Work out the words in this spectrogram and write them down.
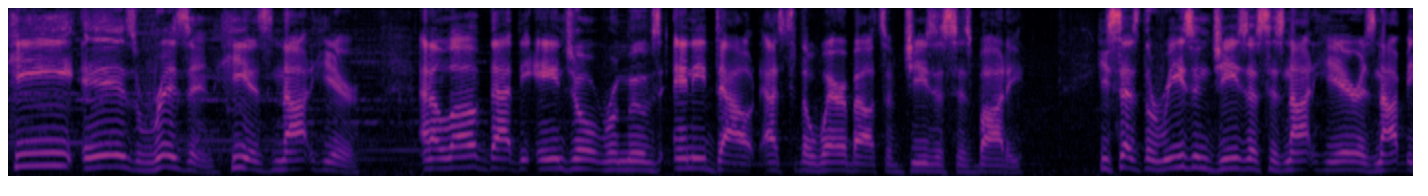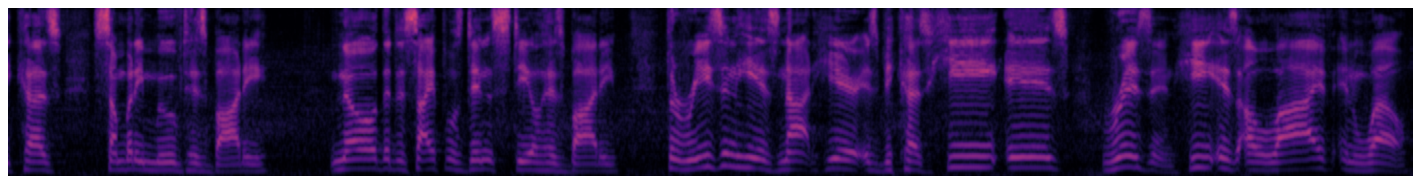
He is risen, he is not here. And I love that the angel removes any doubt as to the whereabouts of Jesus' body. He says the reason Jesus is not here is not because somebody moved his body. No, the disciples didn't steal his body. The reason he is not here is because he is risen. He is alive and well.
